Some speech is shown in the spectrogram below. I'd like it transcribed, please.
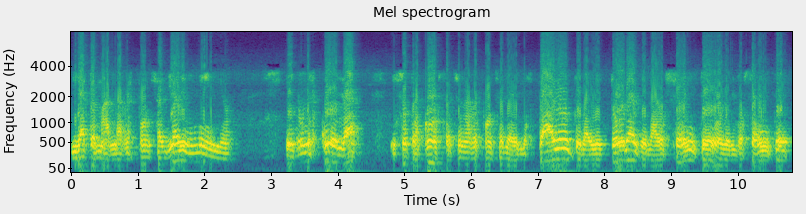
Ir a tomar la responsabilidad de un niño en una escuela es otra cosa, es una responsabilidad del Estado, de la directora, de la docente o del docente,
